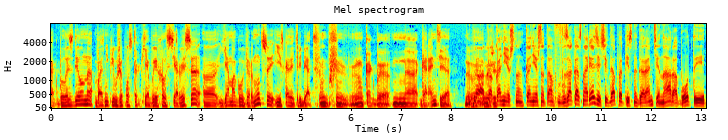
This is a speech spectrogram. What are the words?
как было сделано, возникли уже после как я выехал с сервиса, э, я могу вернуться и сказать, ребят, ну, как бы гарантия Да, Вы как, же- конечно, конечно. Там в заказ наряде всегда прописана гарантия на работы.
